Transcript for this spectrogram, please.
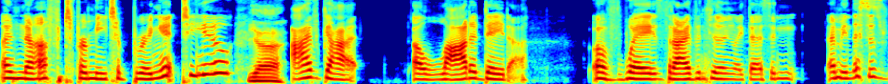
enough t- for me to bring it to you, yeah. I've got a lot of data of ways that I've been feeling like this. And I mean, this is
